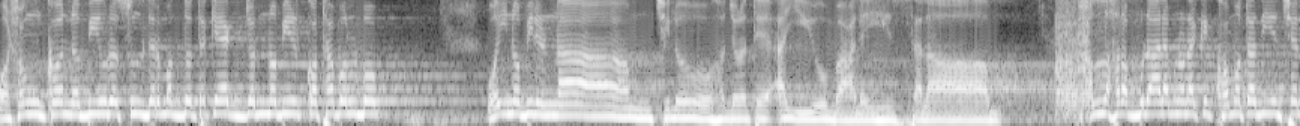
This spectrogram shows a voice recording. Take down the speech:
অসংখ্য নবী রসুলদের মধ্য থেকে একজন নবীর কথা বলব। ওই নবীর নাম ছিল হজরতে আইয়ুব আলাইহিসালাম আল্লাহ রাব্বুল আলম ওনাকে ক্ষমতা দিয়েছেন,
